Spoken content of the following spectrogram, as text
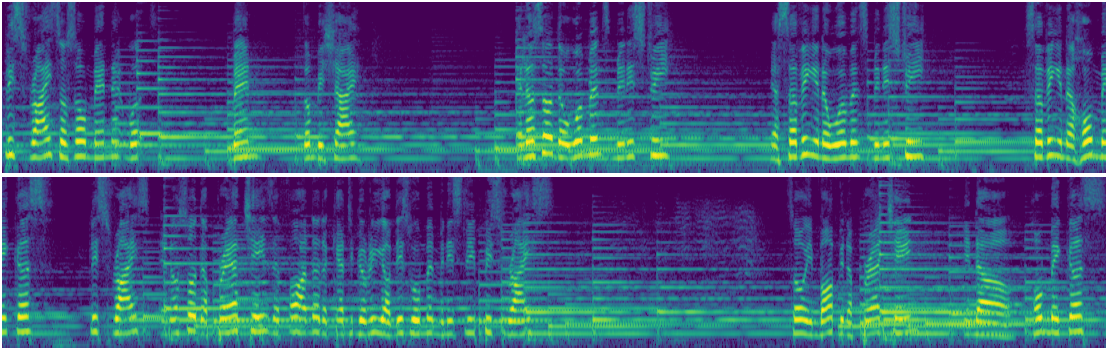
please rise also, Men Network. Men, don't be shy. And also the women's ministry. You're serving in the women's ministry, serving in the homemakers, please rise. And also the prayer chains that fall under the category of this woman ministry, please rise. So involved in the prayer chain, in the homemakers,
